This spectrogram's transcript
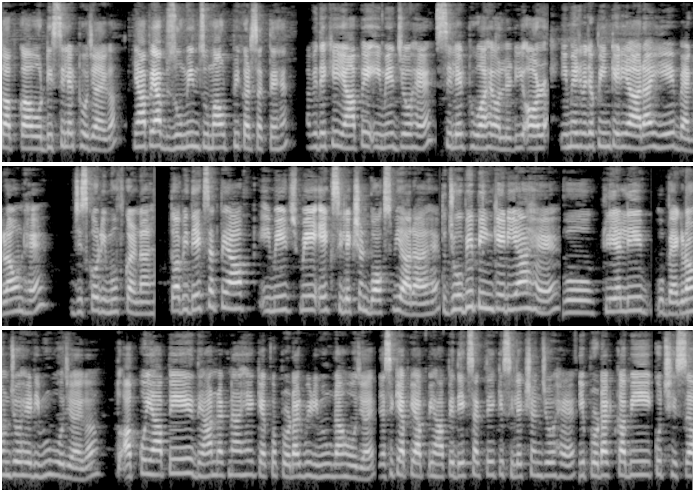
तो आपका वो डिसलेक्ट हो जाएगा। यहाँ पे आप जूम इन जूम आउट भी कर सकते हैं। अभी देखिए यहाँ पे इमेज जो है सिलेक्ट हुआ है ऑलरेडी और इमेज में जो पिंक एरिया आ रहा है, ये बैकग्राउंड है जिसको रिमूव करना है। तो अभी देख सकते हैं आप इमेज में एक सिलेक्शन बॉक्स भी आ रहा है। तो जो भी पिंक एरिया है, वो क्लियरली वो बैकग्राउंड जो है रिमूव हो जाएगा। तो आपको यहाँ पे ध्यान रखना है कि आपका प्रोडक्ट भी रिमूव ना हो जाए। जैसे कि आपके आप यहाँ पे देख सकते हैं कि सिलेक्शन जो है, ये प्रोडक्ट का भी कुछ हिस्सा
